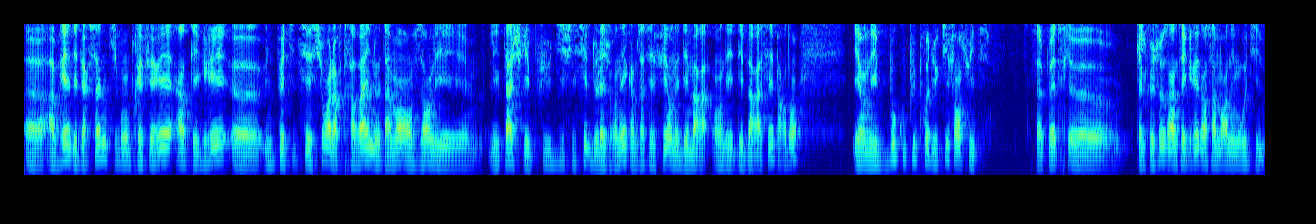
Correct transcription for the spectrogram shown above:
Euh, après, il y a des personnes qui vont préférer intégrer euh, une petite session à leur travail, notamment en faisant les, tâches les plus difficiles de la journée. Comme ça, c'est fait, on est, débarrassé, pardon, et on est beaucoup plus productif ensuite. Ça peut être euh, quelque chose à intégrer dans sa morning routine.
